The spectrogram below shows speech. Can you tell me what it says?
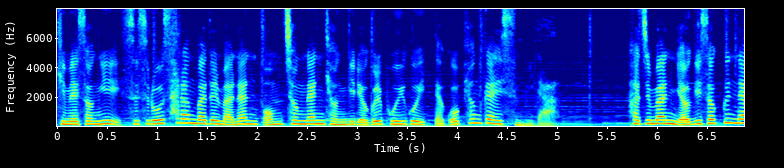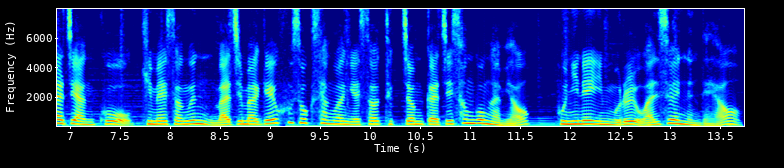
김혜성이 스스로 사랑받을 만한 엄청난 경기력을 보이고 있다고 평가했습니다. 하지만 여기서 끝나지 않고 김혜성은 마지막에 후속 상황에서 득점까지 성공하며 본인의 임무를 완수했는데요.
